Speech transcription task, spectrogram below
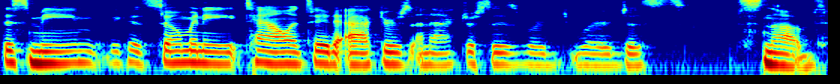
this meme because so many talented actors and actresses were, were just snubbed.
